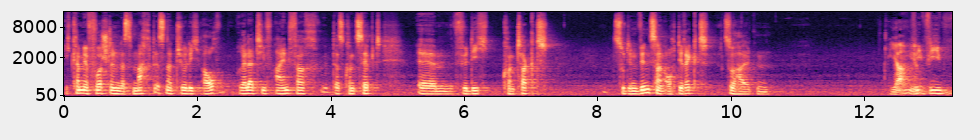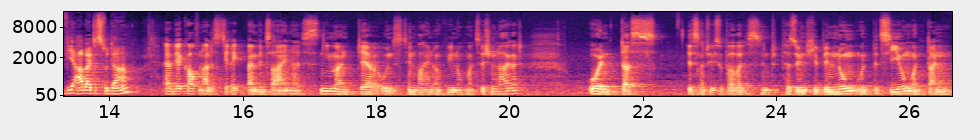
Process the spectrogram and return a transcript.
ich kann mir vorstellen, das macht es natürlich auch relativ einfach, das Konzept ähm, für dich Kontakt zu den Winzern auch direkt zu halten. Ja, Wie, wie, wie arbeitest du da? äh, wir kaufen alles direkt beim Winzer ein. Da ist niemand, der uns den Wein irgendwie nochmal zwischenlagert. Und das ist natürlich super, weil das sind persönliche Bindungen und Beziehungen und dann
